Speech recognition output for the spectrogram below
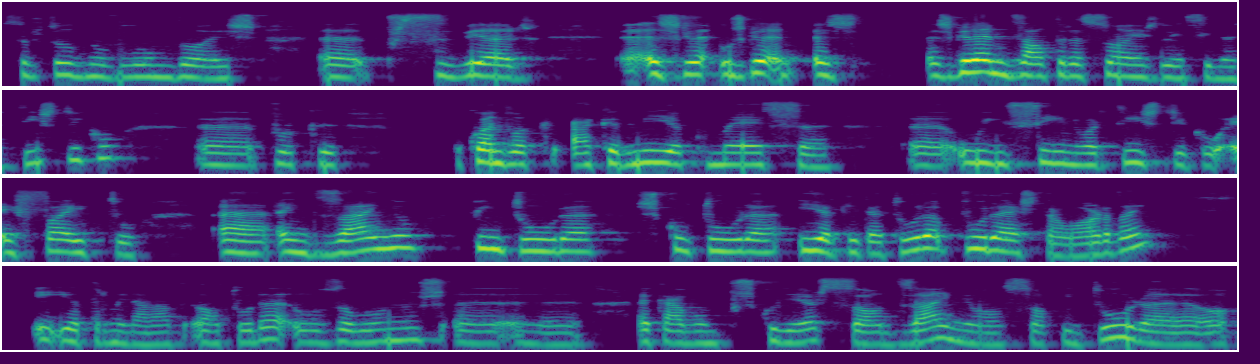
sobretudo no volume 2, uh, perceber as, os, as, as grandes alterações do ensino artístico, uh, porque quando a, a academia começa, uh, o ensino artístico é feito em desenho, pintura, escultura e arquitetura, por esta ordem, e a determinada altura os alunos uh, acabam por escolher só desenho ou só pintura, ou,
